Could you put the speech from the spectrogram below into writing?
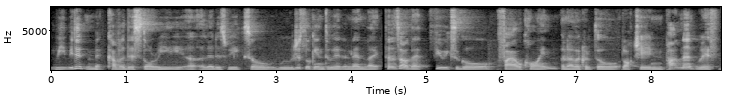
we, we did cover this story uh, earlier this week. So we were just looking into it. And then, like, turns out that a few weeks ago, Filecoin, another crypto blockchain, partnered with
